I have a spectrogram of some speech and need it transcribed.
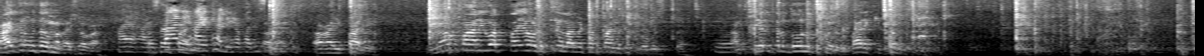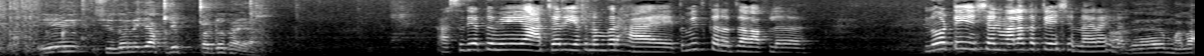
काय तर होतं मग शोभा हाय हाय. कसं आहे पाणी पाणी? हाय खाली एका दिवशी बघा ही पाणी. न पाणी वाचता एवढं किलोमीटर पाणी सुटलं नुसतं. आणि तेल तर दोनच पडलं बारकी चमची ही शिजवण्याची आपली पद्धत आहे. असू दे तुम्ही आचार्य एक नंबर हाय. तुम्हीच करत जावा आपलं. नो टेन्शन मला तर टेन्शन नाही राहिलं. अगं मला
